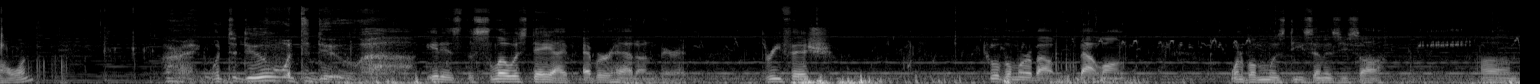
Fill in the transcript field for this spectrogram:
Small one. All right, what to do, what to do. It is the slowest day I've ever had on Barrett. Three fish. Two of them were about that long. One of them was decent, as you saw. Um,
